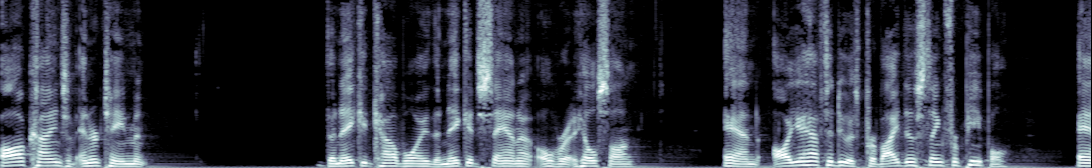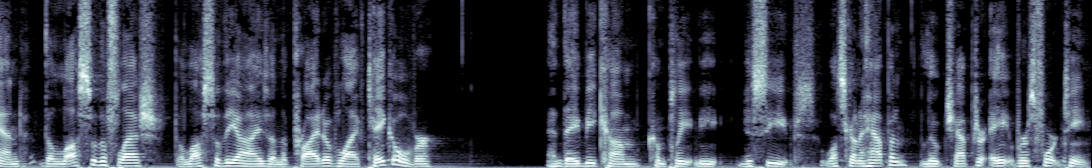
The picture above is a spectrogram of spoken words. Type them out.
all kinds of entertainment, the naked cowboy, the naked Santa over at Hillsong, and all you have to do is provide this thing for people, and the lust of the flesh, the lust of the eyes, and the pride of life take over and they become completely deceived. What's going to happen? Luke chapter 8, verse 14.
